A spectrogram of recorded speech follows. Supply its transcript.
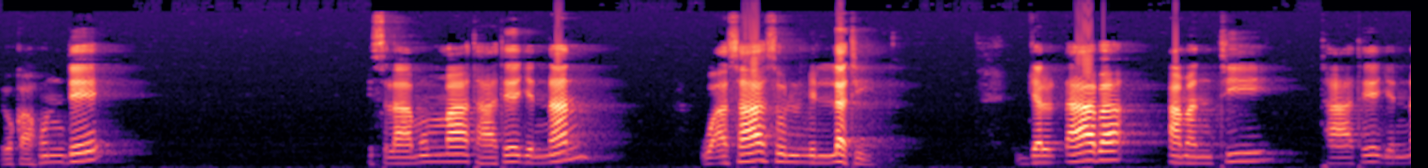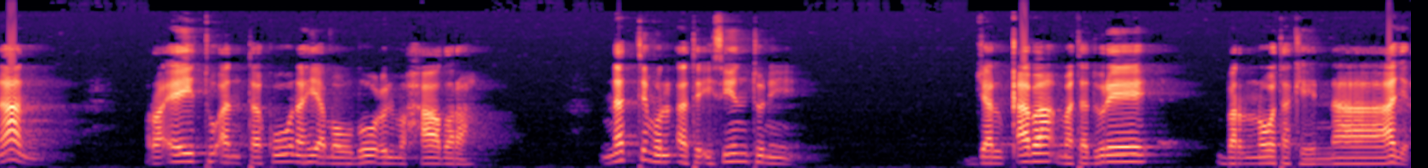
يوكا هندي إسلام ما تاتي جنان. وأساس الملة. جلابة أمنتي تاتي جنان. رأيت أن تكون هي موضوع المحاضرة. نتم الأتئسينتني. جلقبة متدري برنوتك الناجر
